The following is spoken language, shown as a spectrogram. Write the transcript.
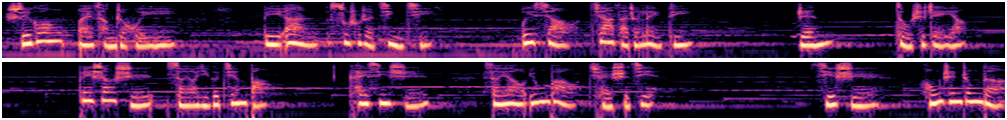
时光埋藏着回忆，彼岸诉说着禁忌，微笑夹杂着泪滴。人总是这样，悲伤时想要一个肩膀，开心时想要拥抱全世界。其实。红尘中的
